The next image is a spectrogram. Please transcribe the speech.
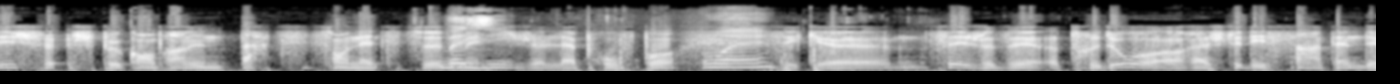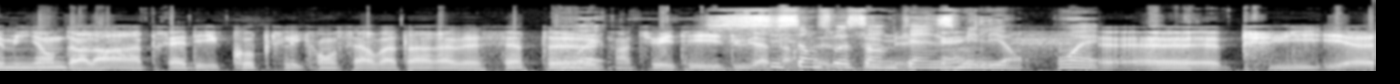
dit, je, peux comprendre une partie de son attitude, même si je ne l'approuve pas. Ouais. C'est que, tu sais, je veux dire, Trudeau a rajouté des centaines de millions de dollars après des coupes que les conservateurs avaient faites euh, quand il a été élu. 675 millions, ouais. Euh, puis, euh,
